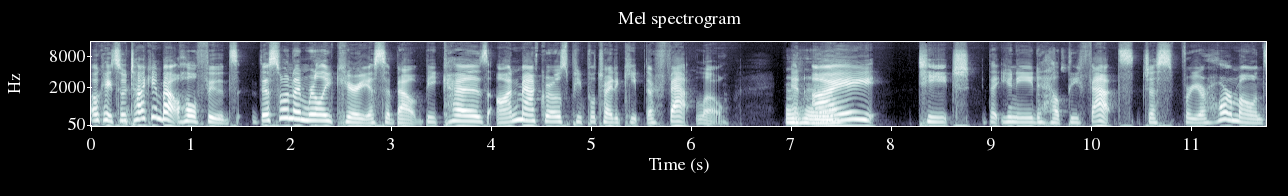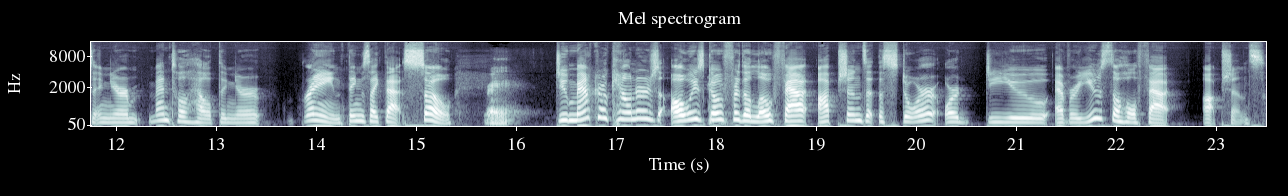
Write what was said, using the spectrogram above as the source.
Okay, so talking about whole foods, this one I'm really curious about because on macros, people try to keep their fat low. Mm-hmm. And I teach that you need healthy fats just for your hormones and your mental health and your brain, things like that. So, right. Do macro counters always go for the low fat options at the store, or do you ever use the whole fat options?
